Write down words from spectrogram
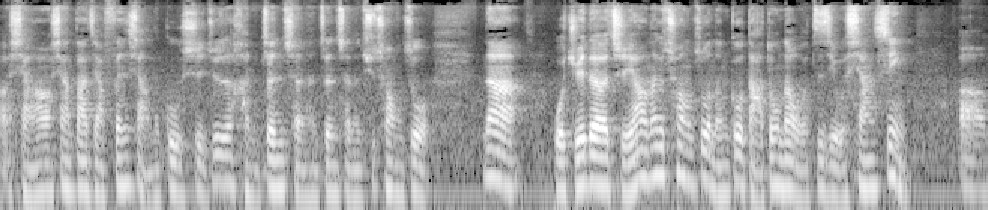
呃，想要向大家分享的故事，就是很真诚、很真诚的去创作。那我觉得只要那个创作能够打动到我自己，我相信，嗯，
